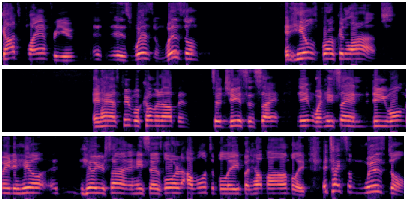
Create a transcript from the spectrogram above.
God's plan for you is wisdom. Wisdom, it heals broken lives. It has people coming up and to Jesus and say, when he's saying, Do you want me to heal heal your son? And he says, Lord, I want to believe, but help my unbelief. It takes some wisdom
